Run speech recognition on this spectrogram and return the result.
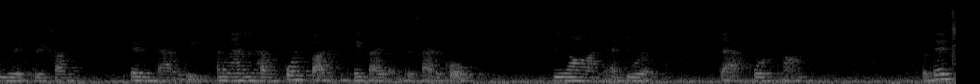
do it three times in that week. And then I just have a fourth box in case I decide to go beyond and do it that fourth time. So this,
